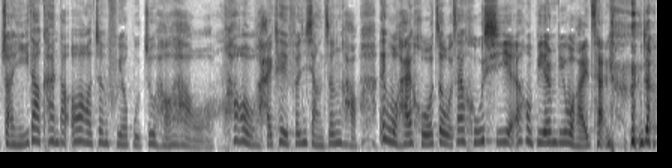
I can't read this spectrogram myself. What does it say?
转移到看到哦，政府有补助，好好哦，哦，还可以分享，真好，哎，我还活着，我在呼吸耶，然后别人比我还惨，这 样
